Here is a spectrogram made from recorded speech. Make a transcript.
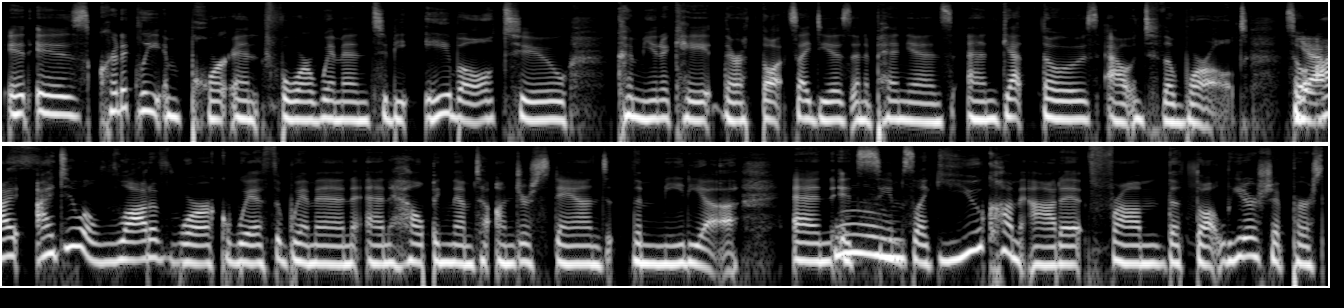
It is critically important for women to be able to communicate their thoughts, ideas, and opinions and get those out into the world. So yes. I, I do a lot of work with women and helping them to understand the media. And mm. it seems like you come at it from the thought leadership perspective.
